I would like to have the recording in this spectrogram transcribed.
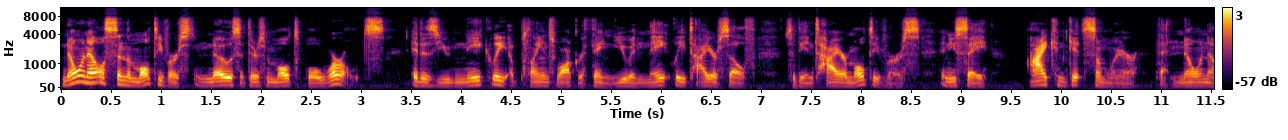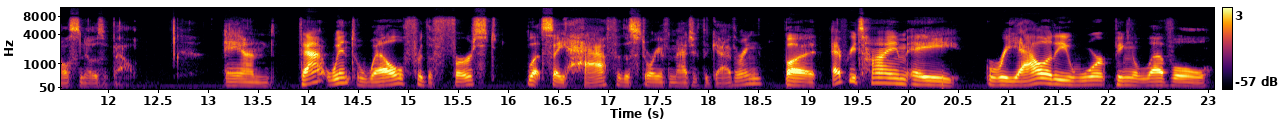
no one else in the multiverse knows that there's multiple worlds. It is uniquely a planeswalker thing. You innately tie yourself to the entire multiverse and you say, I can get somewhere that no one else knows about. And that went well for the first, let's say, half of the story of Magic the Gathering. But every time a reality warping level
